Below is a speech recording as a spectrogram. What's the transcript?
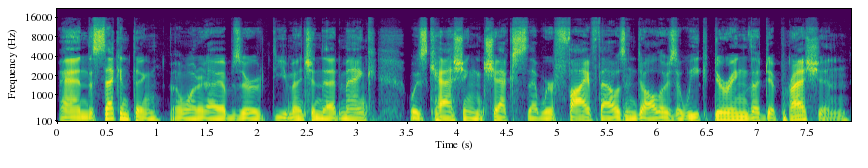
And the second thing I wanted, I observed, you mentioned that Mank was cashing checks that were five thousand dollars a week during the Depression.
